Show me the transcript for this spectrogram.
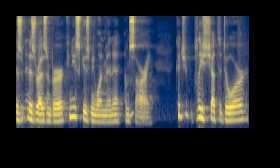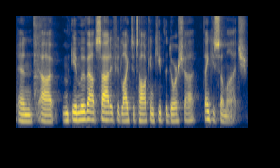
Ms. Ms. Rosenberg, can you excuse me one minute? I'm sorry. Could you please shut the door and uh, you move outside if you'd like to talk and keep the door shut? Thank you so much.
